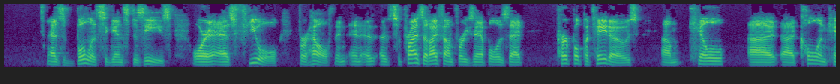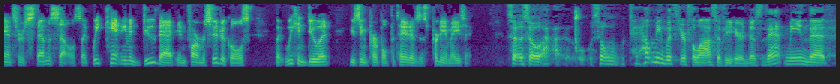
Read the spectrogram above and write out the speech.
as bullets against disease or as fuel for health. And, and a, a, surprise that I found, for example, is that purple potatoes um, kill uh, uh, colon cancer stem cells. Like we can't even do that in pharmaceuticals, but we can do it using purple potatoes. It's pretty amazing. So, so, uh, so help me with your philosophy here, does that mean that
